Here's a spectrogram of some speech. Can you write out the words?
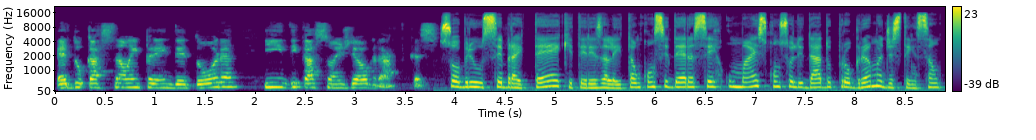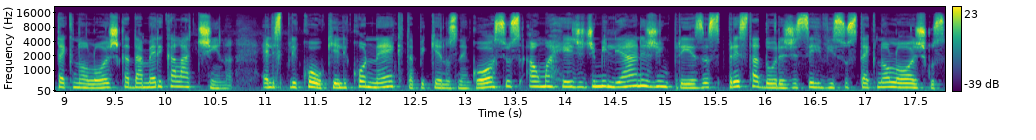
educação empreendedora e indicações geográficas. Sobre o Sebrae-Tec, Tereza Leitão considera ser o mais consolidado programa de extensão tecnológica da América Latina. Ela explicou que ele conecta pequenos negócios a uma rede de milhares de empresas prestadoras de serviços tecnológicos,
